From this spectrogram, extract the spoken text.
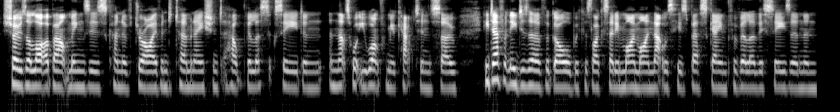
shows a lot about Mings's kind of drive and determination to help Villa succeed, and and that's what you want from your captain. So he definitely deserved the goal because, like I said, in my mind, that was his best game for Villa this season, and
